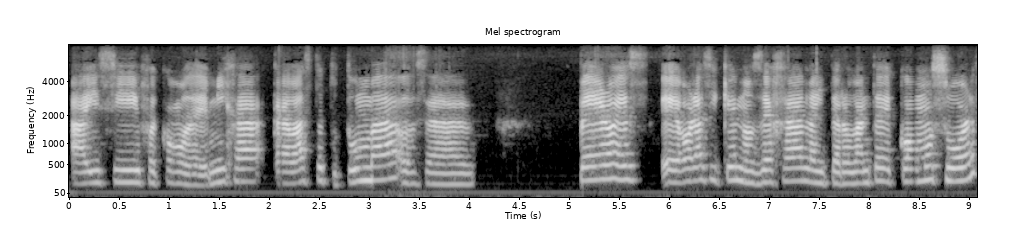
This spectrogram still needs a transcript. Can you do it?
ahí sí fue como de, mija, cavaste tu tumba, o sea, pero es, eh, ahora sí que nos deja la interrogante de cómo Sword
